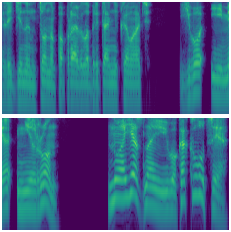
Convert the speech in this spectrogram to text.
ледяным тоном поправила британника мать. «Его имя Нерон». «Ну а я знаю его как Луция».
